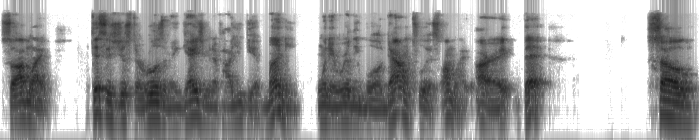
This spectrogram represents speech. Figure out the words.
So I'm like, this is just the rules of engagement of how you get money when it really boiled down to it. So I'm like, all right, bet. So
